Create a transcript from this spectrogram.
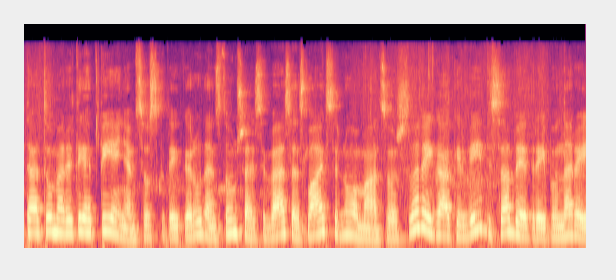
tā tomēr ir tikai pieņems uzskatīt, ka rudens tumšais ir vēsais laiks, ir nomācošs. Svarīgāk ir vidi, sabiedrība un arī,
